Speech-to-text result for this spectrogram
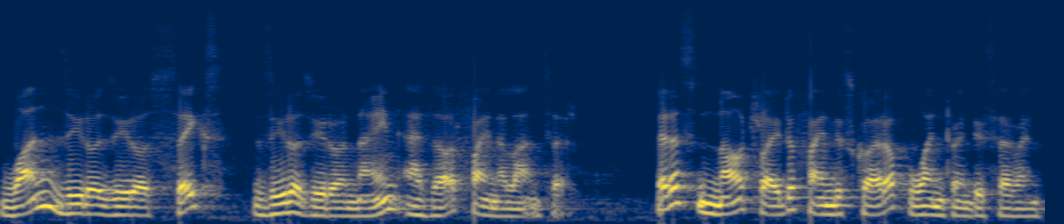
1006009 as our final answer. Let us now try to find the square of 127.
